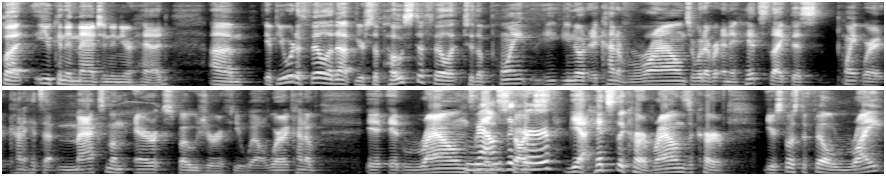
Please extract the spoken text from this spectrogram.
but you can imagine in your head. Um, if you were to fill it up, you're supposed to fill it to the point you know it kind of rounds or whatever, and it hits like this point where it kind of hits that maximum air exposure, if you will, where it kind of it, it rounds Rounds the and then starts, curve? yeah, hits the curve, rounds the curve. You're supposed to fill right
